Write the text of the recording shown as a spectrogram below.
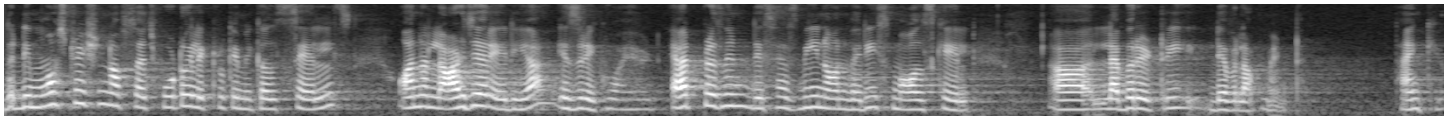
the demonstration of such photoelectrochemical cells on a larger area is required. At present this has been on very small scale uh, laboratory development. Thank you.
